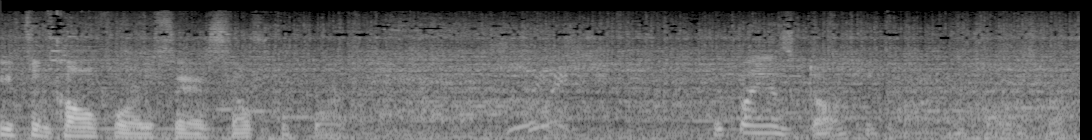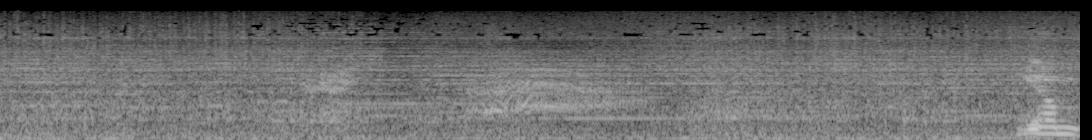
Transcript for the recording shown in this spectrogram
It's uncalled for to say a self-report. We're playing as Donkey Kong. That's always fun. You know,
